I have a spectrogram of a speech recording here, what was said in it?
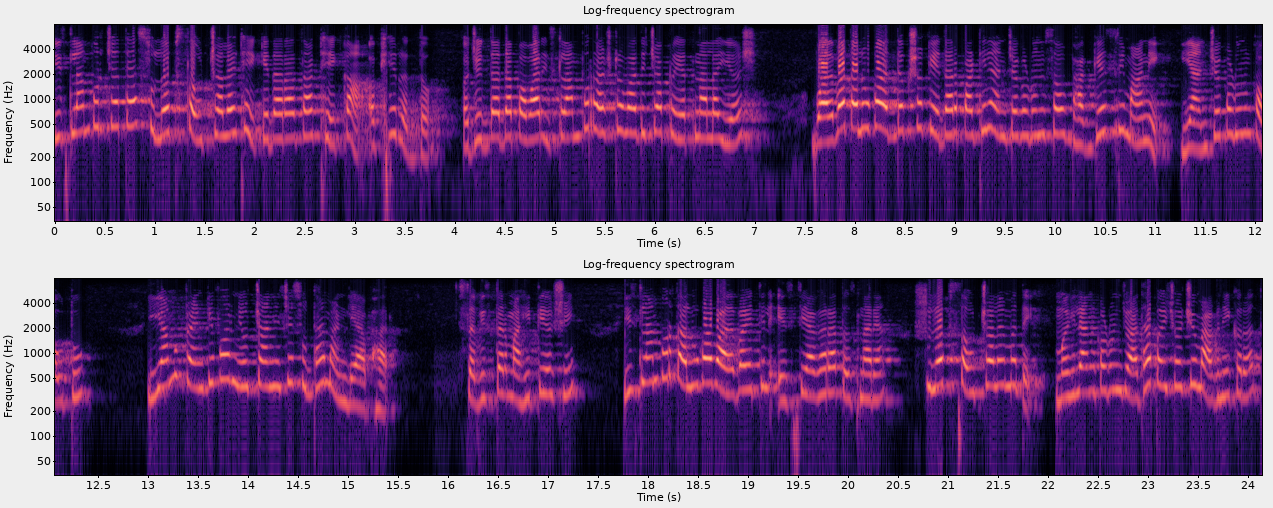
इस्लामपूरच्या त्या सुलभ शौचालय ठेकेदाराचा ठेका अखेर रद्द. अजितदादा पवार इस्लामपूर राष्ट्रवादीच्या प्रयत्नाला यश? वाळवा तालुका अध्यक्ष केदार पाटील यांच्याकडून सौ भाग्यश्री माने यांच्याकडून कौतुक? यम ट्वेंटी फोर न्यूज चॅनलचे सुद्धा मानले आभार. सविस्तर माहिती अशी इस्लामपूर तालुका वाळवा येथील एस टी आगारात असणाऱ्या सुलभ शौचालयमध्ये महिलांकडून जादा पैशाची मागणी करत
